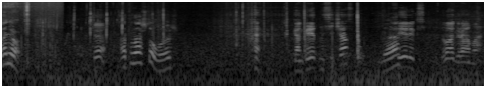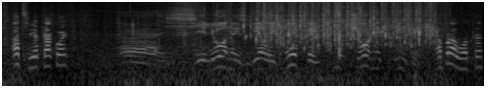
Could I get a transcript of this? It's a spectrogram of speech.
Санек, Че? а ты на что ловишь? Конкретно сейчас Да? Феликс 2 грамма. А цвет какой? Зеленый с белой попкой и черной спинкой. А проводка?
